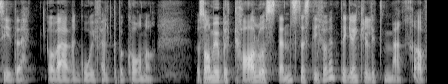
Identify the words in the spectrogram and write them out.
side å være god i feltet på corner. Og så har vi jo Bekalo og Stensnes. De forventer jeg egentlig litt mer av.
